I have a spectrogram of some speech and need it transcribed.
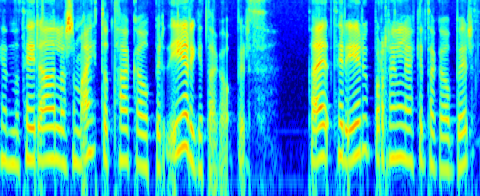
hérna, þeir aðlar sem ættu að taka ábyrð er ekki taka ábyrð. Er, þeir eru bara hreinlega ekki taka ábyrð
